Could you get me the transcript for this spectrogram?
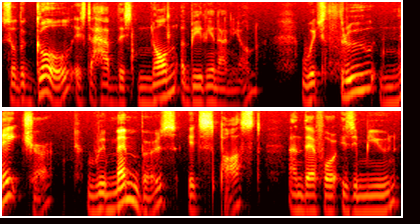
So the goal is to have this non abelian anyon, which through nature remembers its past and therefore is immune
